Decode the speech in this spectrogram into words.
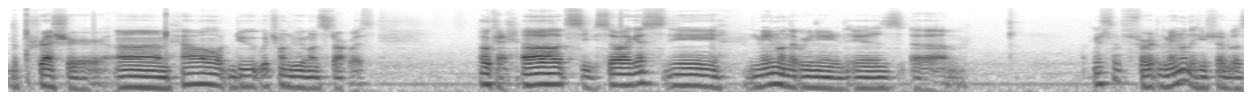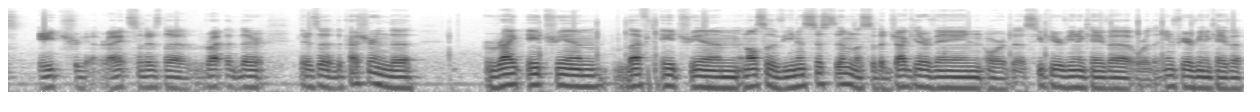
the pressure. Um, how do which one do we want to start with? Okay, uh, let's see. So I guess the main one that we need is um, I guess the first, the main one that he showed was atria, right? So there's the right there. There's a the pressure in the right atrium, left atrium, and also the venous system. So the jugular vein, or the superior vena cava, or the inferior vena cava.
